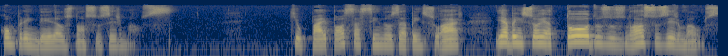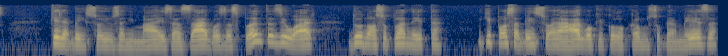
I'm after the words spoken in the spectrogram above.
compreender aos nossos irmãos que o Pai possa assim nos abençoar e abençoe a todos os nossos irmãos. Que Ele abençoe os animais, as águas, as plantas e o ar do nosso planeta e que possa abençoar a água que colocamos sobre a mesa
